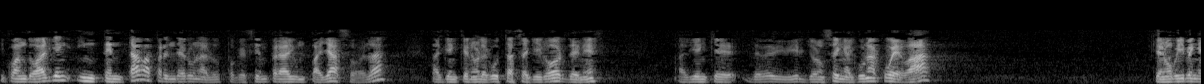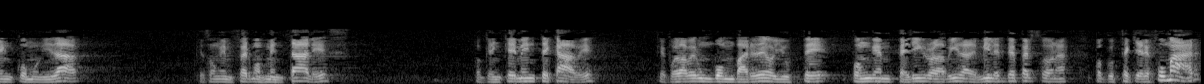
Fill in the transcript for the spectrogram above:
Y cuando alguien intentaba prender una luz, porque siempre hay un payaso, ¿verdad? Alguien que no le gusta seguir órdenes, alguien que debe vivir, yo no sé, en alguna cueva, que no viven en comunidad, que son enfermos mentales, porque en qué mente cabe que pueda haber un bombardeo y usted ponga en peligro la vida de miles de personas porque usted quiere fumar,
